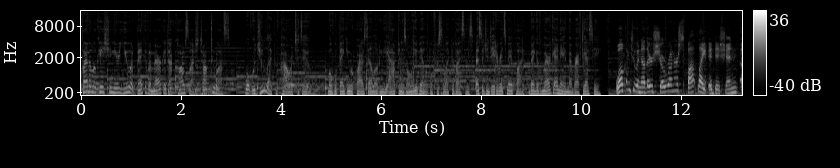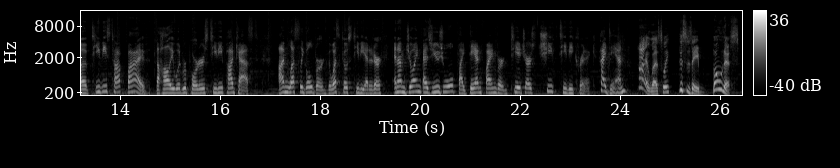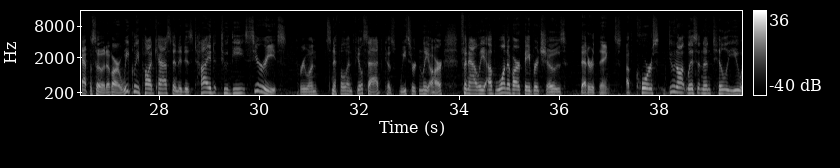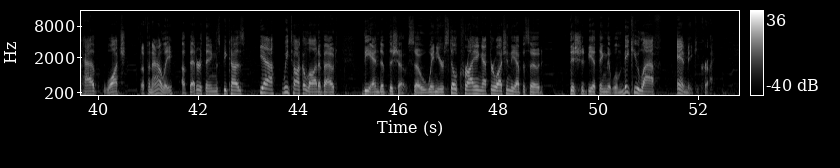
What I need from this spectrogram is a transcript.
Find a location near you at bankofamerica.com slash talk to us. What would you like the power to do? Mobile banking requires downloading the app and is only available for select devices. Message and data rates may apply. Bank of America and a member FDIC. Welcome to another Showrunner Spotlight edition of TV's Top 5, the Hollywood Reporters TV podcast. I'm Leslie Goldberg, the West Coast TV editor, and I'm joined as usual by Dan Feinberg, THR's chief TV critic. Hi, Dan. Hi, Leslie. This is a bonus episode of our weekly podcast, and it is tied to the series everyone sniffle and feel sad, because we certainly are, finale of one of our favorite shows, Better Things. Of course, do not listen until you have watched the finale of Better Things, because, yeah, we talk a lot about the end of the show. So when you're still crying after watching the episode, this should be a thing that will make you laugh and make you cry.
